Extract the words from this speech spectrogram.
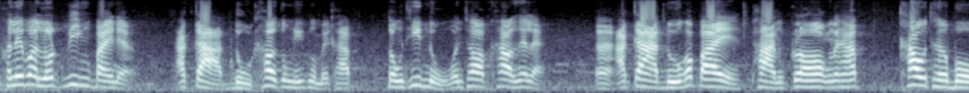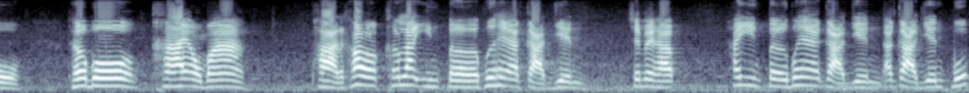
เขาเรียกว่ารถวิ่งไปเนี่ยอากาศดูดเข้าตรงนี้ถูกไหมครับตรงที่หนูมันชอบเข้านี่แหละอะอากาศดูดเข้าไปผ่านกรองนะครับเข้าเทอร์โบเทอร์โบคายออกมา ผ่านเข้าข้างล่างอินเตอร์เพื่อให้อากาศเย็นใช่ไหมครับให้อินเตอร์เพื่อให้อากาศเย็นอากาศเย็นปุ๊บ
